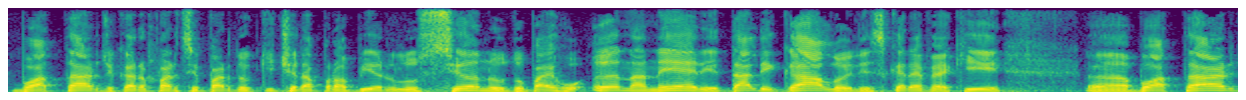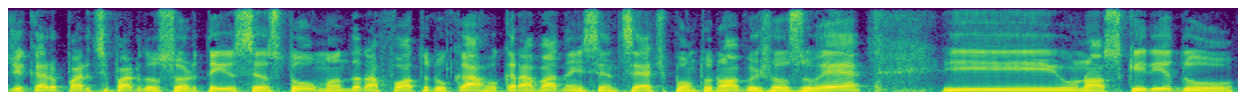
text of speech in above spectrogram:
Boa tarde, quero participar do kit da Pro Beer. Luciano do bairro Ana Neri, Dali Galo, ele escreve aqui. Ah, boa tarde, quero participar do sorteio Sextou, mandando a foto do carro cravada em 107.9, o Josué. E o nosso querido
